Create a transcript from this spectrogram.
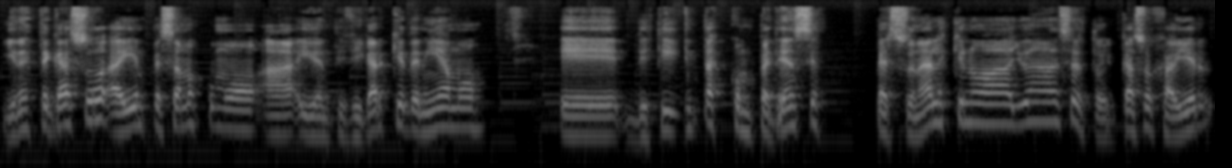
Y en este caso ahí empezamos como a identificar que teníamos eh, distintas competencias personales que nos ayudan a hacer esto. El caso de Javier,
